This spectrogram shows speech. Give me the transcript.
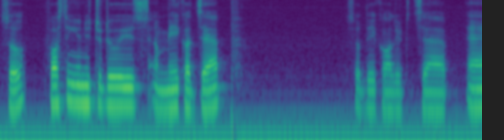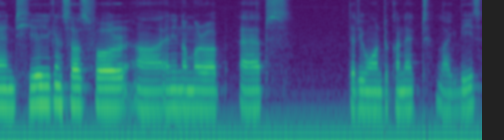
So first thing you need to do is uh, make a zap. So they call it zap. And here you can search for uh, any number of apps that you want to connect like these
